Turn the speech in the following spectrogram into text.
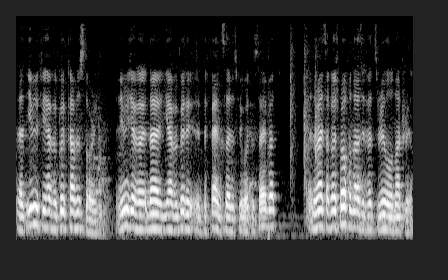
that even if you have a good cover story, and even if you have a, no, you have a good uh, defense, so to speak, what to say, but the HaKadosh Baruch Hu knows if it's real or not real.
